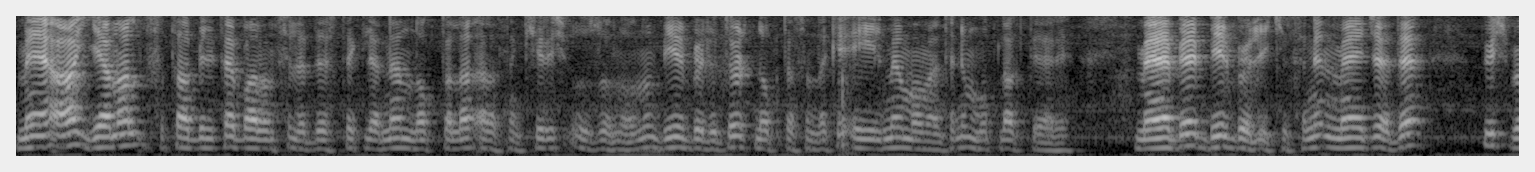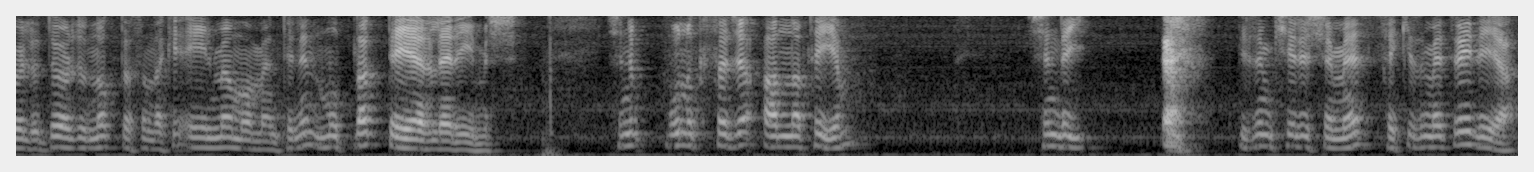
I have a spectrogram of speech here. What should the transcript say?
MA yanal stabilite bağlantısıyla desteklenen noktalar arasındaki kiriş uzunluğunun 1 bölü 4 noktasındaki eğilme momentinin mutlak değeri. MB 1 bölü 2'sinin MC de 3 bölü 4'ü noktasındaki eğilme momentinin mutlak değerleriymiş. Şimdi bunu kısaca anlatayım. Şimdi bizim kirişimiz 8 metreydi ya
